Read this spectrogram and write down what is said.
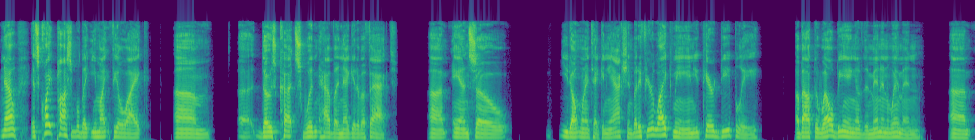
Now, it's quite possible that you might feel like um, uh, those cuts wouldn't have a negative effect. Um, and so you don't want to take any action. But if you're like me and you care deeply about the well being of the men and women um,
